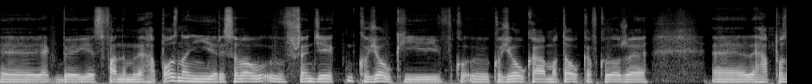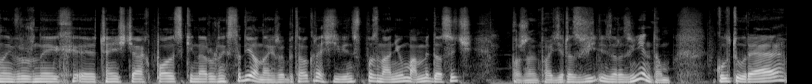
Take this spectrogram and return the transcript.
yy, jakby jest fanem Lecha Poznań i rysował wszędzie koziołki, ko, koziołka, matołka w kolorze e, Lecha Poznań w różnych e, częściach Polski, na różnych stadionach, żeby to określić. Więc w Poznaniu mamy dosyć, możemy powiedzieć, rozwi- rozwiniętą kulturę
